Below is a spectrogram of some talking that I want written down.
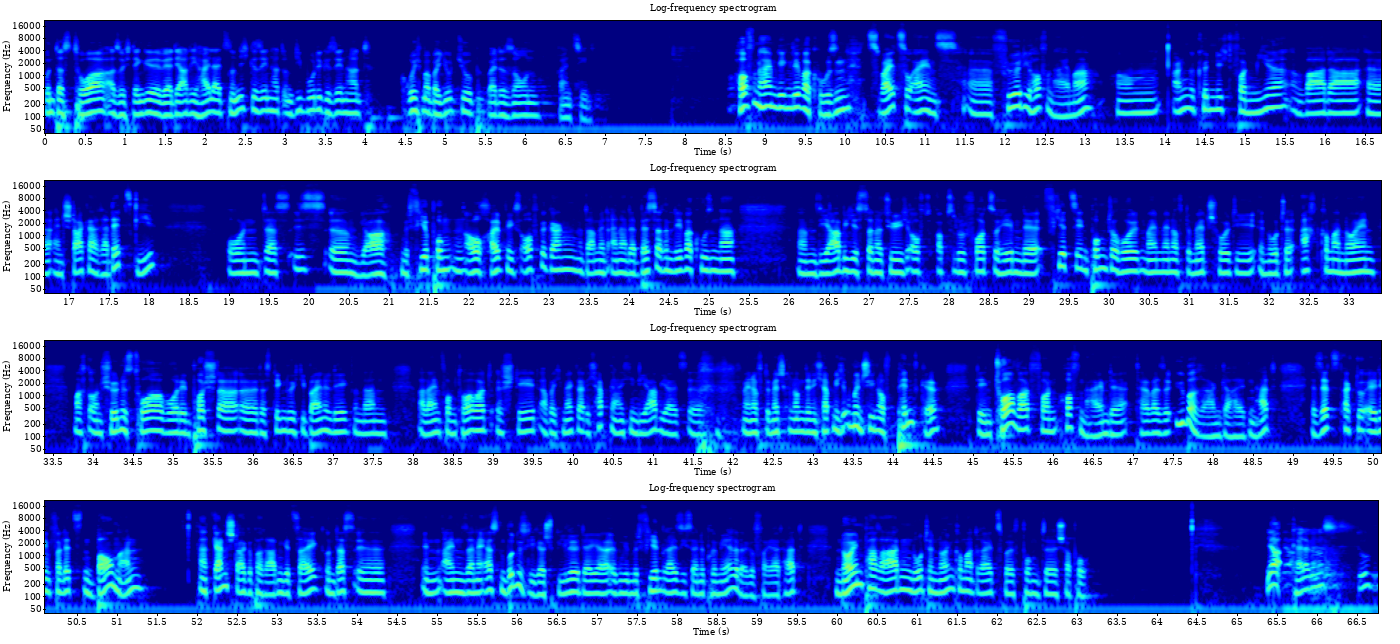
und das Tor. Also ich denke, wer da die Highlights noch nicht gesehen hat und die Bude gesehen hat, ruhig mal bei YouTube, bei The Zone reinziehen. Hoffenheim gegen Leverkusen, 2 zu 1 äh, für die Hoffenheimer. Ähm, angekündigt von mir war da äh, ein starker Radetzky, und das ist ähm, ja mit vier Punkten auch halbwegs aufgegangen, damit einer der besseren Leverkusener. Ähm, Diaby ist da natürlich auf, absolut vorzuheben, der 14 Punkte holt. Mein Man of the Match holt die Note 8,9, macht auch ein schönes Tor, wo er den Poster äh, das Ding durch die Beine legt und dann allein vom Torwart äh, steht. Aber ich merke gerade, ich habe gar nicht den Diaby als äh, Man of the Match genommen, denn ich habe mich umentschieden auf Pentke, den Torwart von Hoffenheim, der teilweise überragend gehalten hat. Er setzt aktuell den verletzten Baumann, hat ganz starke Paraden gezeigt und das äh, in einem seiner ersten Bundesligaspiele, der ja irgendwie mit 34 seine Premiere da gefeiert hat. Neun Paraden, Note 9,3, 12 Punkte, Chapeau. Ja, Keilergenuss, du?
